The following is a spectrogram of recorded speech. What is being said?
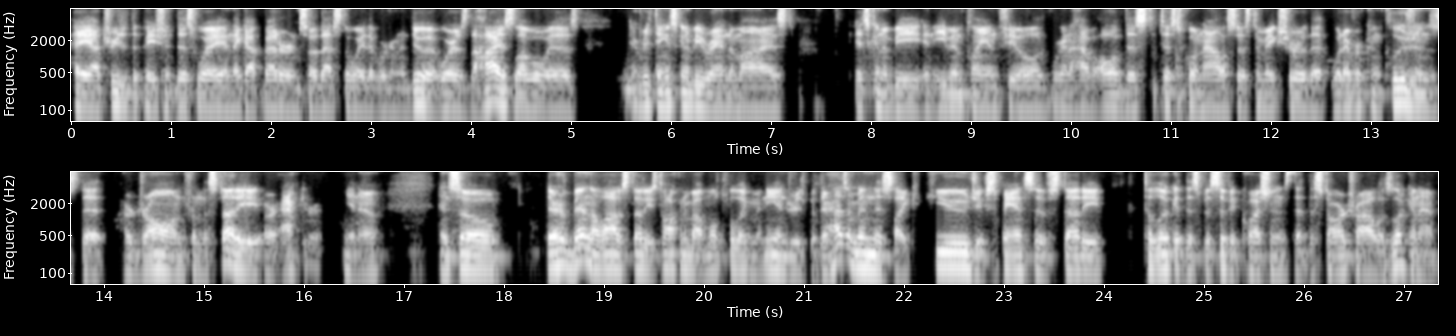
hey, I treated the patient this way and they got better, and so that's the way that we're going to do it. Whereas the highest level is everything is going to be randomized. it's going to be an even playing field. We're going to have all of this statistical analysis to make sure that whatever conclusions that are drawn from the study are accurate, you know? And so there have been a lot of studies talking about multiple ligament knee injuries, but there hasn't been this like huge, expansive study to look at the specific questions that the STAR trial is looking at.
